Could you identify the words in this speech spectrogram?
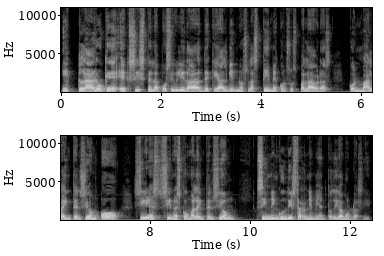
Y claro que existe la posibilidad de que alguien nos lastime con sus palabras con mala intención o si es si no es con mala intención sin ningún discernimiento, digámoslo así,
